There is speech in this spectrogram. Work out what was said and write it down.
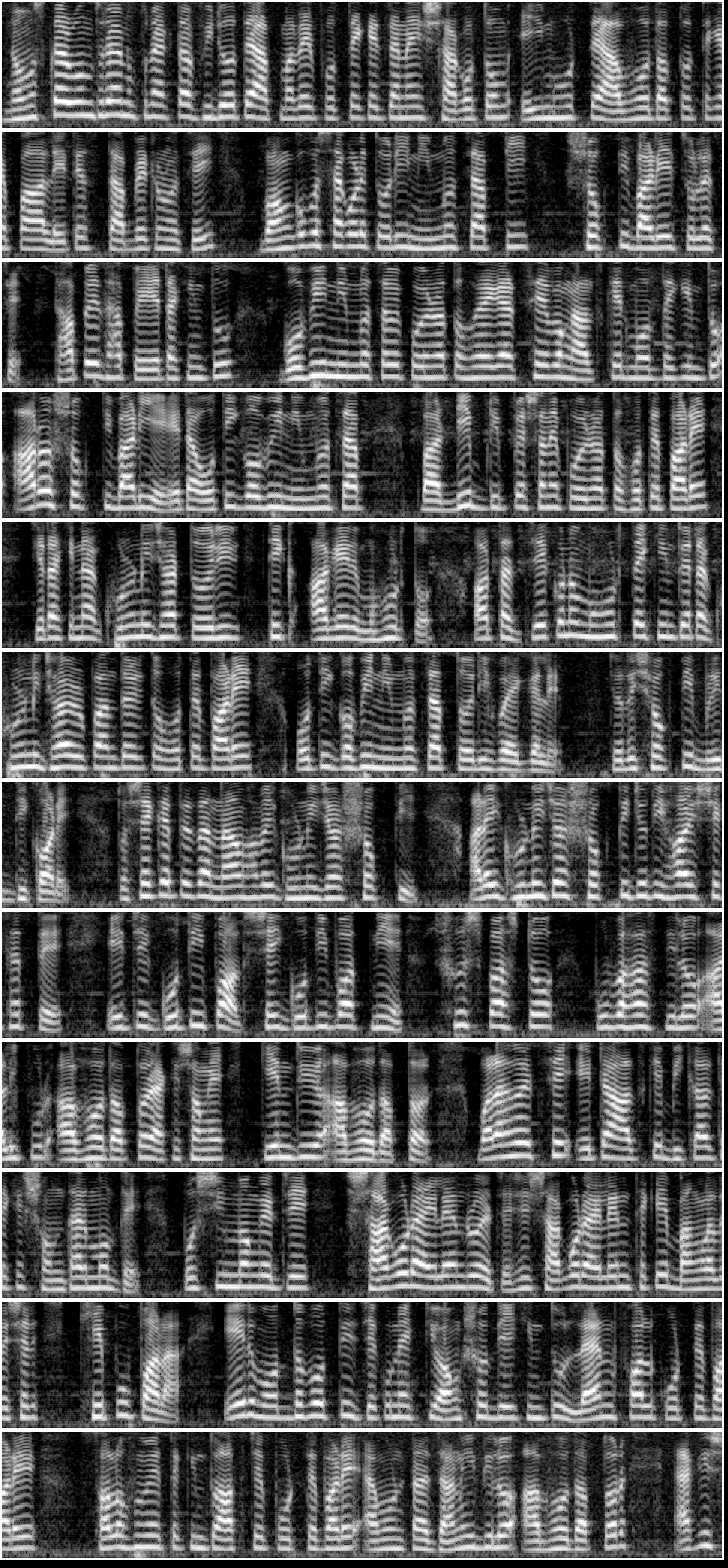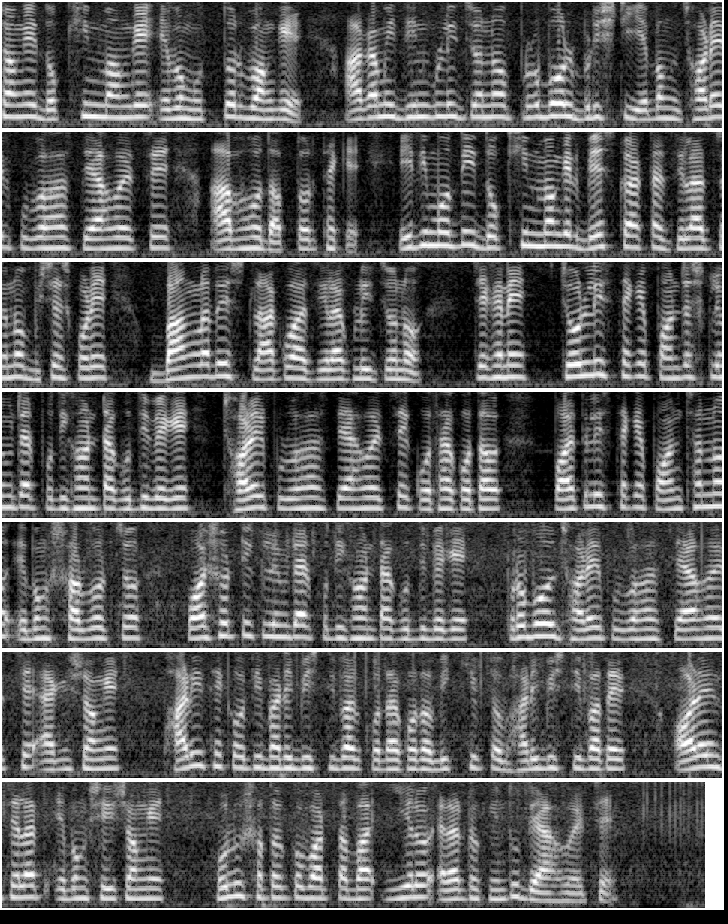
নমস্কার বন্ধুরা, নতুন একটা ভিডিওতে আপনাদের প্রত্যেকে জানাই স্বাগতম। এই মুহূর্তে আবহাওয়া দপ্তর থেকে পাওয়া লেটেস্ট আপডেট অনুযায়ী বঙ্গোপসাগরে তৈরি নিম্নচাপটি শক্তি বাড়িয়ে চলেছে। ধাপে ধাপে এটা কিন্তু গভীর নিম্নচাপে পরিণত হয়ে গেছে এবং আজকের মধ্যে কিন্তু আরও শক্তি বাড়িয়ে এটা অতি গভীর নিম্নচাপ বা ডিপ ডিপ্রেশনে পরিণত হতে পারে, যেটা কিনা ঘূর্ণিঝড় তৈরির ঠিক আগের মুহূর্ত। অর্থাৎ যে কোনো মুহূর্তে কিন্তু এটা ঘূর্ণিঝড়ে রূপান্তরিত হতে পারে, অতি গভীর নিম্নচাপ তৈরি হয়ে গেলে। যদি শক্তি বৃদ্ধি করে, তো সেক্ষেত্রে তার নাম হবে ঘূর্ণিঝড় শক্তি। আর এই ঘূর্ণিঝড় শক্তি যদি হয়, সেক্ষেত্রে এই যে গতিপথ, সেই গতিপথ নিয়ে সুস্পষ্ট পূর্বাভাস দিল আলিপুর আবহাওয়া দপ্তর, একই সঙ্গে কেন্দ্রীয় আবহাওয়া দপ্তর। বলা হয়েছে, এটা আজকে বিকাল থেকে সন্ধ্যার মধ্যে পশ্চিমবঙ্গের যে সাগর আইল্যান্ড রয়েছে, সেই সাগর আইল্যান্ড থেকে বাংলাদেশের খেপুপাড়া, এর মধ্যবর্তী যে কোনো একটি অংশ দিয়ে কিন্তু ল্যান্ডফল করতে পারে, স্থলভূমিতে কিন্তু আছড়ে পড়তে পারে, এমনটা জানিয়ে দিল আবহাওয়া দপ্তর। একই সঙ্গে দক্ষিণবঙ্গে এবং উত্তরবঙ্গে আগামী দিনগুলির জন্য প্রবল বৃষ্টি এবং ঝড়ের পূর্বাভাস দেওয়া হয়েছে আবহাওয়া দপ্তর থেকে। ইতিমধ্যেই দক্ষিণবঙ্গের বেশ কয়েকটা জেলার জন্য, বিশেষ করে বাংলাদেশ, লাগোয়া জেলাগুলির জন্য, যেখানে চল্লিশ থেকে পঞ্চাশ কিলোমিটার প্রতি ঘণ্টা গতিবেগে ঝড়ের পূর্বাভাস দেওয়া হয়েছে। কোথাও কোথাও পঁয়তাল্লিশ থেকে পঞ্চান্ন এবং সর্বোচ্চ পঁয়ষট্টি কিলোমিটার প্রতি ঘণ্টা গতিবেগে প্রবল ঝড়ের পূর্বাভাস দেওয়া হয়েছে। একই সঙ্গে ভারী থেকে অতি ভারী বৃষ্টিপাত, কোথাও কোথাও বিক্ষিপ্ত ভারী বৃষ্টিপাতের অরেঞ্জ অ্যালার্ট এবং সেই সঙ্গে হলুদ সতর্কবার্তা বা ইয়েলো অ্যালার্টও কিন্তু দেওয়া হয়েছে।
